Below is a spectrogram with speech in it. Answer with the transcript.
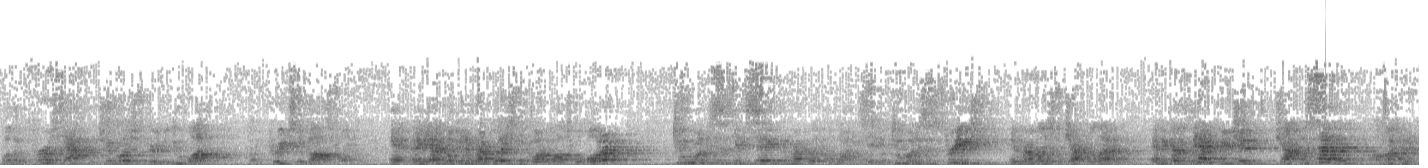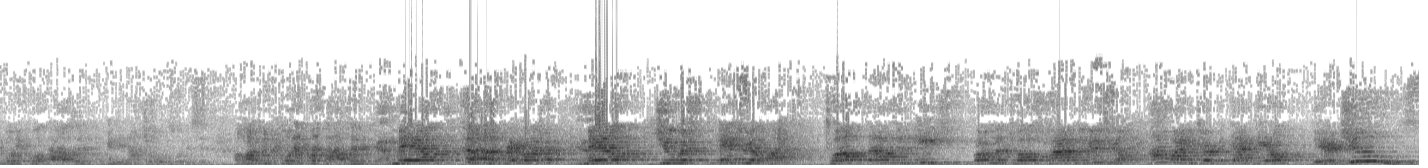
for the first half of the tribulation period to do what? To preach the gospel. And again, looking at Revelation in chronological order, two witnesses get saved in Revelation, well, not get saved, but two witnesses preach in Revelation chapter 11. And because they're preaching, chapter 7, 144,000, and they're not Jehovah's Witnesses. 144,000 male, right Roger? Male Jewish Israelites. 12,000 each from the 12 tribes of Israel. How do I interpret that, Gail? They're Jews.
